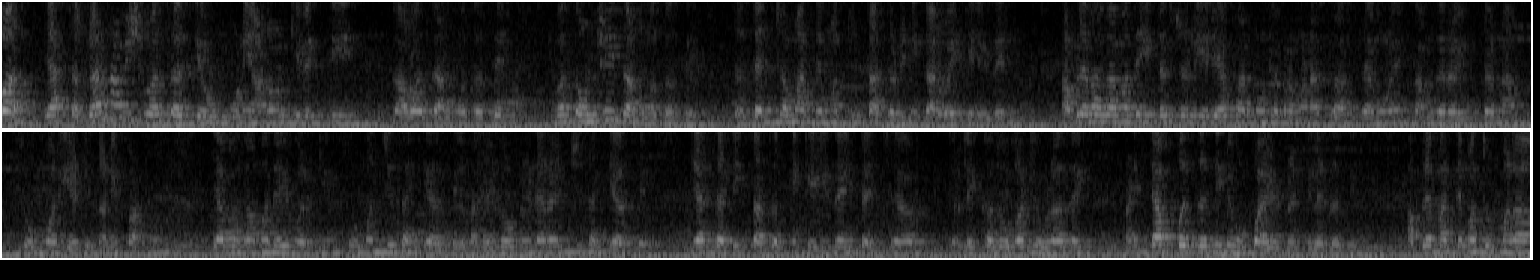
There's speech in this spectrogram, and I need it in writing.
पण या सगळ्यांना विश्वासात घेऊन कोणी अनोळखी व्यक्ती गावात जाणवत असेल किंवा संशयित जाणवत असेल तर त्यांच्या माध्यमातून तातडीने कारवाई केली जाईल. आपल्या भागामध्ये इंडस्ट्रियल एरिया फार मोठ्या प्रमाणातला असल्यामुळे कामगार आयुक्तांना सोमवारी या ठिकाणी पाठवून या भागामध्ये वर्किंग वुमनची संख्या असेल बाहेरगाव येणाऱ्यांची संख्या असेल यासाठी चाचपणी केली जाईल त्यांच्या लेखाजोगा ठेवला जाईल आणि त्या पद्धतीने उपाययोजना केल्या जातील. आपल्या माध्यमातून मला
